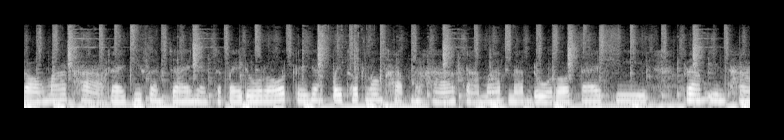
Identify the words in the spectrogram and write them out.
จองมากค่ะ ใครที่สนใจอยากจะไปดูรถ หรืออยากไปทดลองขับนะคะ สามารถนัดดูรถได้ที่รามอินทรา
